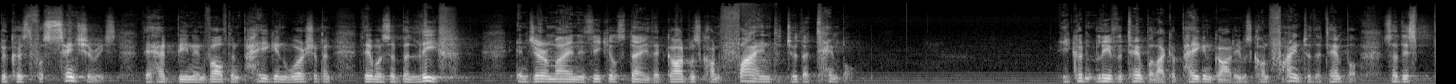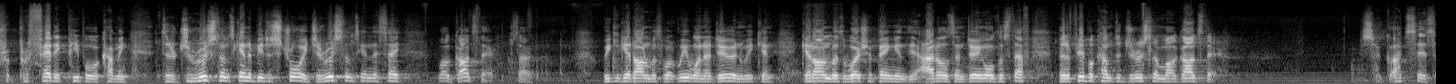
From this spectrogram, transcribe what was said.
Because for centuries they had been involved in pagan worship and there was a belief in Jeremiah and Ezekiel's day that God was confined to the temple. He couldn't leave the temple like a pagan god. He was confined to the temple. So this pr- prophetic people were coming. Jerusalem's going to be destroyed. Jerusalem's going to say, well, God's there. So we can get on with what we want to do and we can get on with worshiping and the idols and doing all the stuff. But if people come to Jerusalem, well, God's there. So God says,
